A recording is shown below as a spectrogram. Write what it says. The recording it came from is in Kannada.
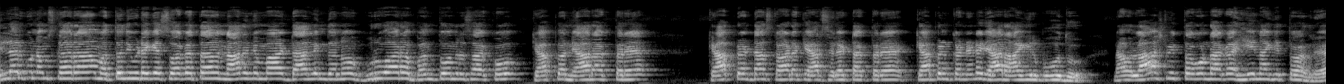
ಎಲ್ಲರಿಗೂ ನಮಸ್ಕಾರ, ಮತ್ತೊಂದು ವಿಡಿಯೋಗೆ ಸ್ವಾಗತ. ನಾನು ನಿಮ್ಮ ಡಾರ್ಲಿಂಗ್ ಧನು. ಗುರುವಾರ ಬಂತು ಅಂದ್ರೆ ಸಾಕು. ಕ್ಯಾಪ್ಟನ್ ಯಾರು ಆಗ್ತಾರೆ? ಕ್ಯಾಪ್ಟನ್ ಟಾಸ್ಕ್ ಆಡಕ್ಕೆ ಯಾರು ಸೆಲೆಕ್ಟ್ ಆಗ್ತಾರೆ? ಕ್ಯಾಪ್ಟನ್ ಕಂಟೆಂಡರ್ ಯಾರು ಆಗಿರಬಹುದು? ನಾವು ಲಾಸ್ಟ್ ವೀಕ್ ತಗೊಂಡಾಗ ಏನಾಗಿತ್ತು ಅಂದ್ರೆ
